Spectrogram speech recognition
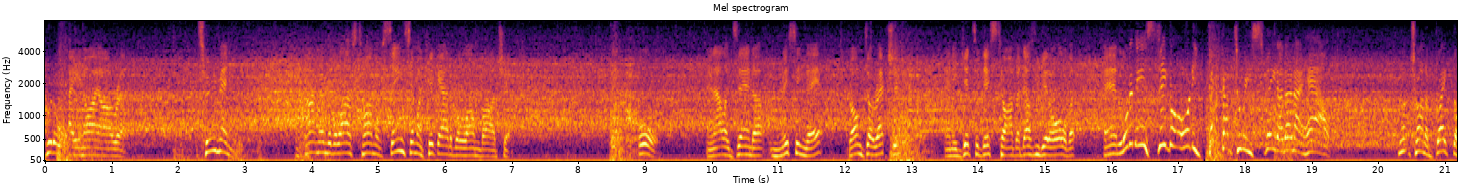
put away in IRL? Too many. I can't remember the last time I've seen someone kick out of a lumbar check. Oh, and Alexander missing there. Wrong direction. And he gets it this time, but doesn't get all of it. And look at this. Ziggler already back up to his feet. I don't know how. Not trying to break the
